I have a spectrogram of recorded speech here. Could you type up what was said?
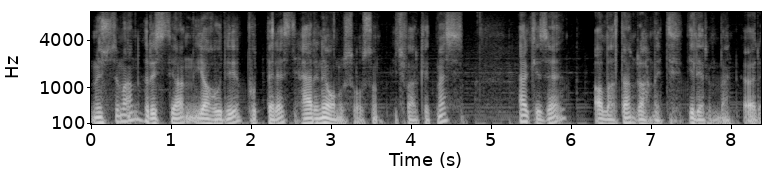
Müslüman, Hristiyan, Yahudi, putperest her ne olursa olsun hiç fark etmez. Herkese Allah'tan rahmet dilerim ben öyle.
